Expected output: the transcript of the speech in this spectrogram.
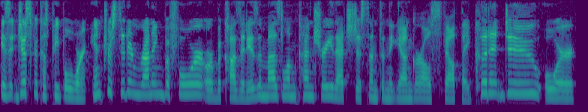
is it just because people weren't interested in running before, or because it is a Muslim country? That's just something that young girls felt they couldn't do, or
